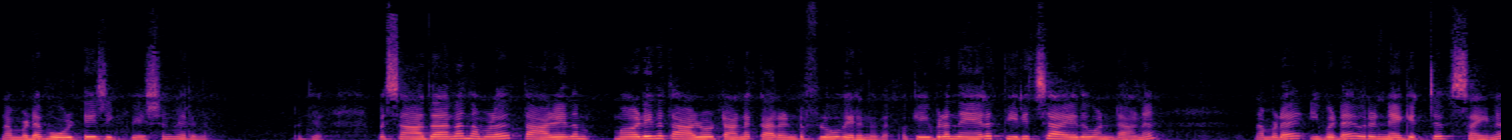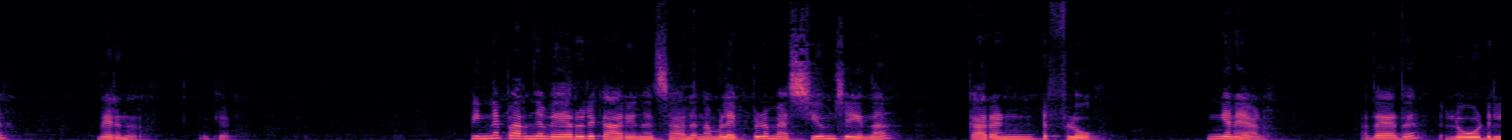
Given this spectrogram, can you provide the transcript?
നമ്മുടെ വോൾട്ടേജ് ഇക്വേഷൻ വരുന്നത്. ഓക്കെ അപ്പോൾ സാധാരണ നമ്മൾ താഴേന്ന് നിന്ന് താഴോട്ടാണ് കറണ്ട് ഫ്ലോ വരുന്നത്. ഓക്കെ ഇവിടെ നേരെ തിരിച്ചായതുകൊണ്ടാണ് നമ്മുടെ ഇവിടെ ഒരു നെഗറ്റീവ് സൈന് വരുന്നത്. ഓക്കെ പിന്നെ പറഞ്ഞ വേറൊരു കാര്യം എന്ന് വെച്ചാൽ നമ്മൾ എപ്പോഴും അസ്യൂം ചെയ്യുന്ന കറണ്ട് ഫ്ലോ ഇങ്ങനെയാണ്. അതായത് ലോഡിൽ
